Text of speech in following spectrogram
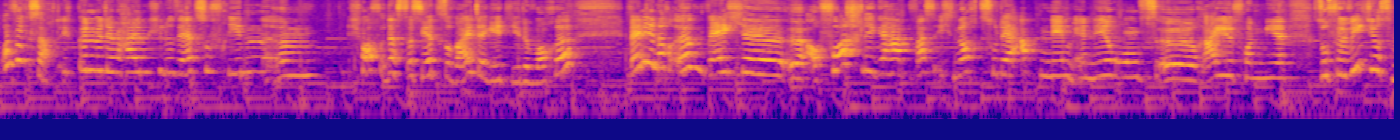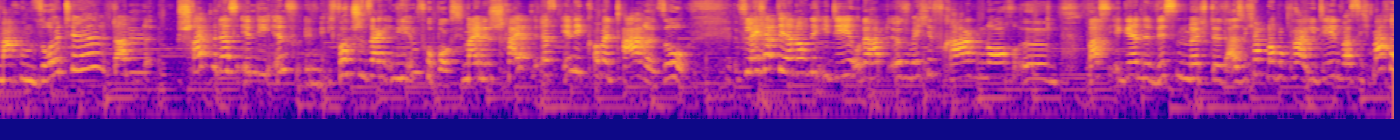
Und wie gesagt, ich bin mit dem halben Kilo sehr zufrieden. Ähm, ich hoffe, dass das jetzt so weitergeht jede Woche. Wenn ihr noch irgendwelche äh, auch Vorschläge habt, was ich noch zu der Abnehmen-Ernährungsreihe äh, von mir so für Videos machen sollte, dann schreibt mir das in die Info... In, ich wollte schon sagen in die Infobox. Ich meine, schreibt mir das in die Kommentare. So. Vielleicht habt ihr ja noch eine Idee oder habt irgendwelche Fragen noch, äh, was ihr gerne wissen möchtet. Also ich habe noch ein paar Ideen, was ich mache.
